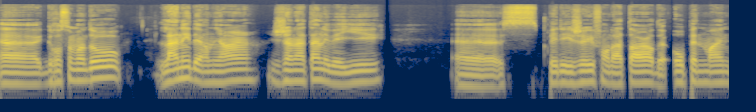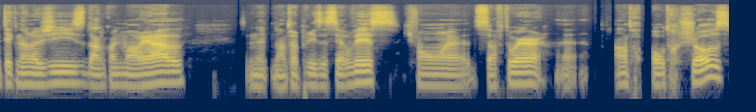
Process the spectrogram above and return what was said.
Euh, grosso modo, l'année dernière, Jonathan Léveillé, euh, PDG, fondateur de Open Mind Technologies dans le coin de Montréal, c'est une, une entreprise de services qui font du software, entre autres choses,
